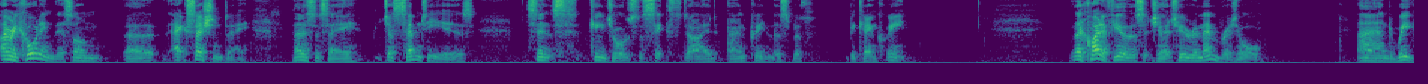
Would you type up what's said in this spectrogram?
I'm recording this on uh, Accession Day, that is to say, just 70 years since King George VI died and Queen Elizabeth became Queen. There are quite a few of us at church who remember it all. And we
